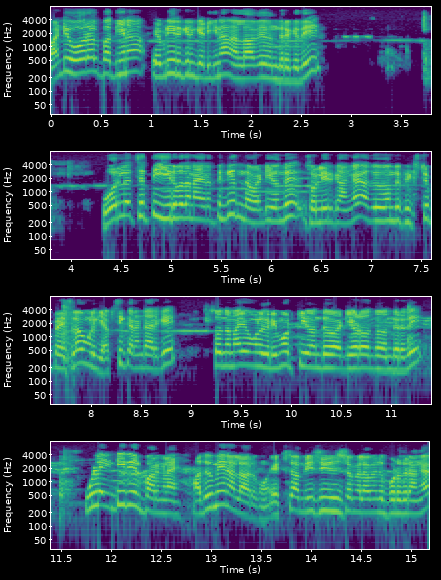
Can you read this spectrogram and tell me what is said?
வண்டி ஓவரால் பார்த்தீங்கன்னா எப்படி இருக்குன்னு கேட்டிங்கன்னா நல்லாவே வந்திருக்குது. ஒரு லட்சத்தி இருபதனாயிரத்துக்கு இந்த வண்டி வந்து சொல்லியிருக்காங்க. அது வந்து ஃபிக்ஸ்டு ப்ரைஸில் உங்களுக்கு எஃப்சி கரண்டாக இருக்குது ஸோ இந்த மாதிரி உங்களுக்கு ரிமோட் கீ வந்து வண்டியோட வந்து வந்துருது. உள்ள இன்டீரியர் பாருங்களேன். அதுவுமே நல்லா இருக்கும். எக்ஸ்ட்ரா மியூசிக் சிஸ்டம் எல்லாமே வந்து போட்டுக்கிறாங்க.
